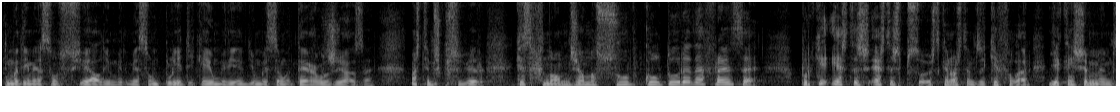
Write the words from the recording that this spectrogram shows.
de uma dimensão social e uma dimensão política e uma dimensão até religiosa, nós temos que perceber que esse fenómeno já é uma subcultura da França. Porque estas, estas pessoas de quem nós estamos aqui a falar e a quem chamamos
